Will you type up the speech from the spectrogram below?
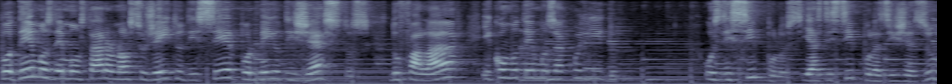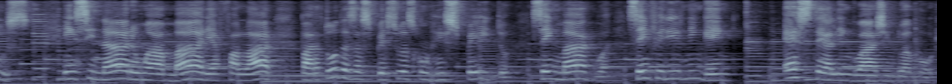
Podemos demonstrar o nosso jeito de ser por meio de gestos, do falar e como temos acolhido. Os discípulos e as discípulas de Jesus ensinaram a amar e a falar para todas as pessoas com respeito, sem mágoa, sem ferir ninguém. Esta é a linguagem do amor.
